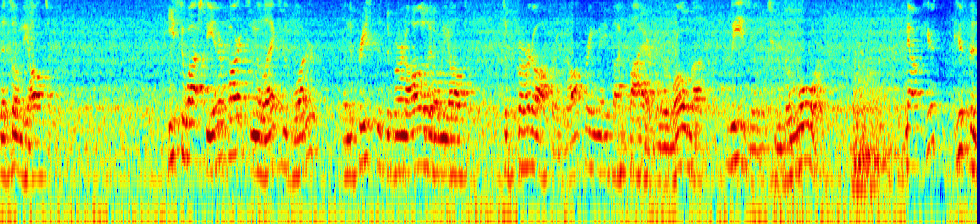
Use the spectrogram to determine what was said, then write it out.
that's on the altar. He's to wash the inner parts and the legs with water, and the priest is to burn all of it on the altar. It's a burnt offering, an offering made by fire, an aroma pleasing to the Lord. Now, here's, here's the,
